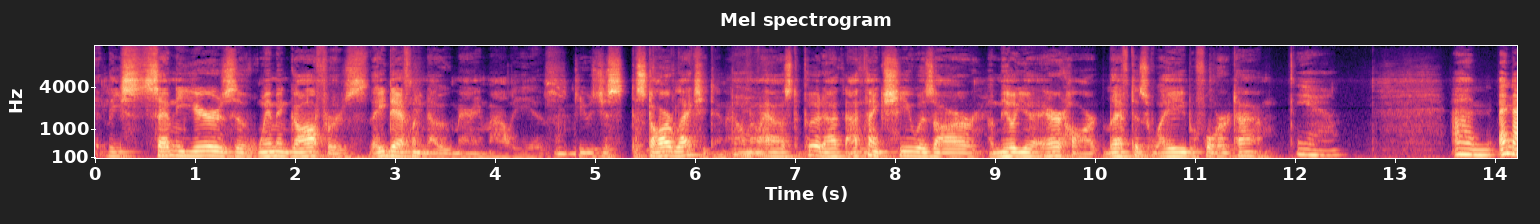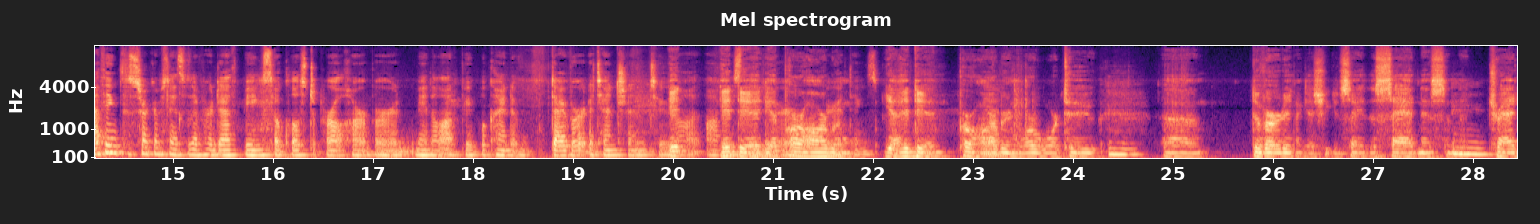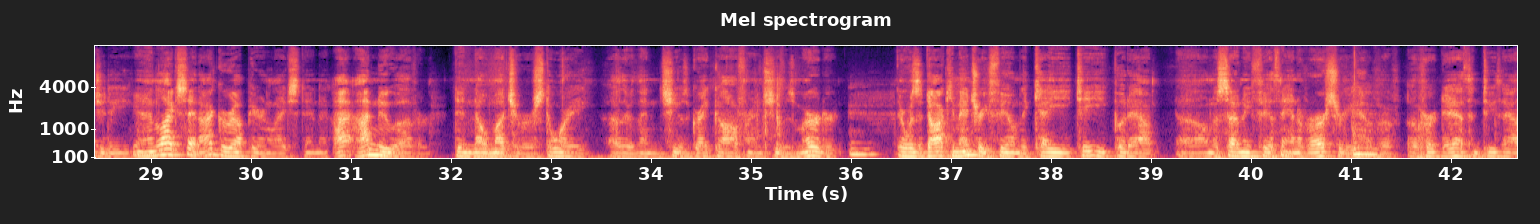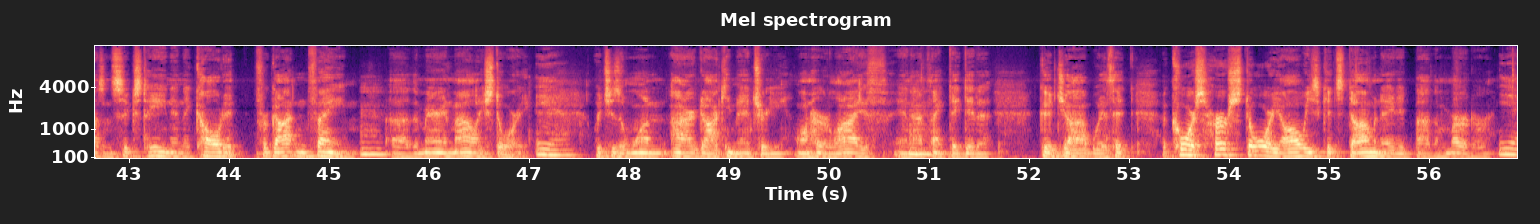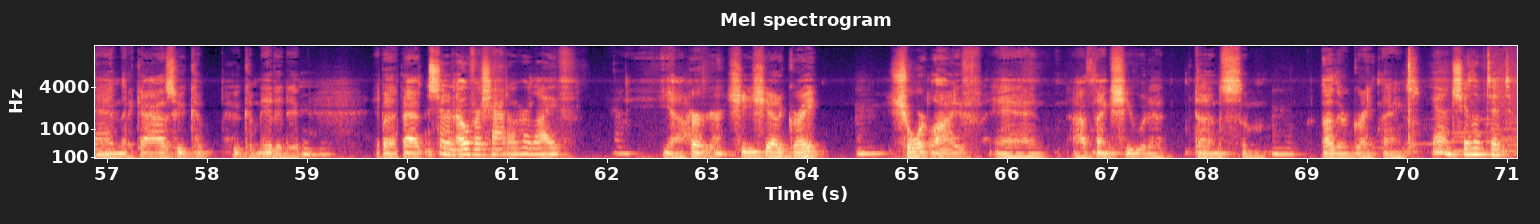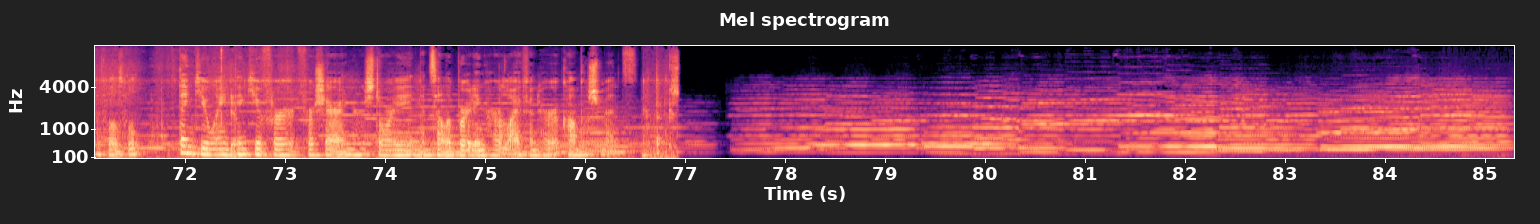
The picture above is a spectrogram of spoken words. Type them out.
at least 70 years of women golfers, they definitely know who Marion Miley is. Mm-hmm. She was just the star of Lexington. I don't know how else to put it. I, I think she was our Amelia Earhart, left us way before her time. Yeah. Um, and I think the circumstances of her death being so close to Pearl Harbor made a lot of people kind of divert attention to it. Uh, it did, yeah. Pearl Harbor, things. yeah, it did. Pearl Harbor yeah. in World War II. Mm-hmm. Uh, diverted, I guess you could say, the sadness and mm-hmm. the tragedy. And like I said, I grew up here in Lexington. I, I, knew of her, didn't know much of her story other than she was a great golfer and she was murdered. Mm-hmm. There was a documentary film that KET put out uh, on the 75th anniversary mm-hmm. of, of, her death in 2016, and they called it Forgotten Fame, mm-hmm. uh, the Marion Miley story, yeah. which is a one hour documentary on her life. And I mm-hmm. think they did a good job with it. Of course, her story always gets dominated by the murder yeah. and the guys who com- who committed it. Mm-hmm. But that shouldn't overshadow her life. Yeah, yeah her she she had a great mm-hmm. short life, and I think she would have done some mm-hmm. other great things. Yeah, and she lived it to the fullest. Well, thank you, Wayne. Thank you for for sharing her story and celebrating her life and her accomplishments. Thanks.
